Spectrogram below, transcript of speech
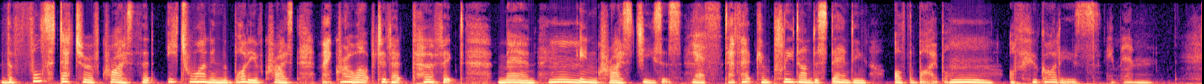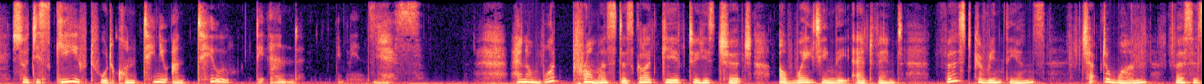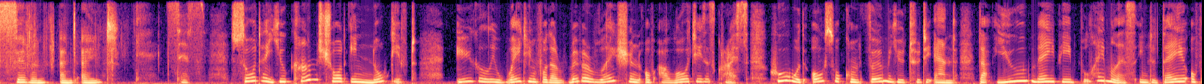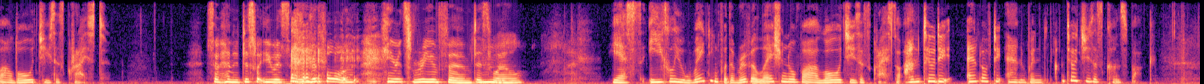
the full stature of Christ, that each one in the body of Christ may grow up to that perfect man mm. in Christ Jesus. Yes. To have that complete understanding of the Bible, mm. of who God is. Amen. So this gift would continue until the end. It means. Yes. Hana, what promise does God give to his church awaiting the advent? 1 Corinthians chapter 1 verses 7 and 8. It says, so that you come short in no gift, eagerly waiting for the revelation of our Lord Jesus Christ, who would also confirm you to the end, that you may be blameless in the day of our Lord Jesus Christ. So, Hana, just what you were saying before, here it's reaffirmed as mm. well. Yes, eagerly waiting for the revelation of our Lord Jesus Christ so until the end of the end, when until Jesus comes back.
